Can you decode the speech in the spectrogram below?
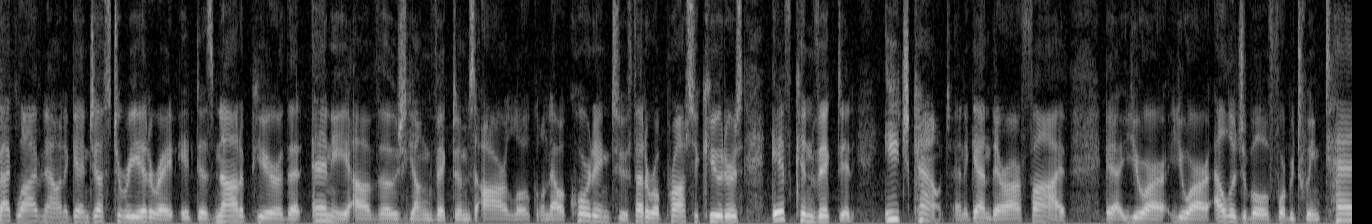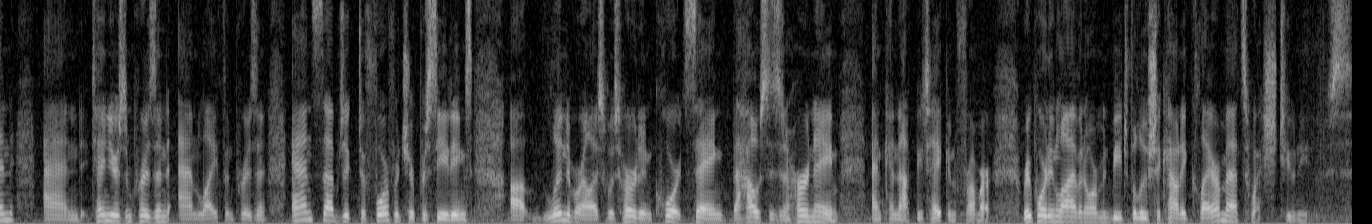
Back live now, and again, just to reiterate, it does not appear that any of those young victims are local. Now, according to federal prosecutors, if convicted, each count, and again, there are five, uh, you are you are eligible for between 10 and 10 years in prison and life in prison, and subject to forfeiture proceedings. Uh, Linda Morales was heard in court saying the house is in her name and cannot be taken from her. Reporting live in Ormond Beach, Volusia County, Claire Metz, WESH 2 News.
